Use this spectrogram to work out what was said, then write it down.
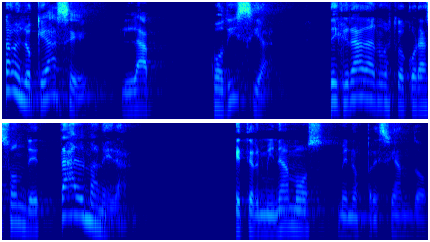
¿Sabes lo que hace la codicia? Degrada nuestro corazón de tal manera que terminamos menospreciando.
